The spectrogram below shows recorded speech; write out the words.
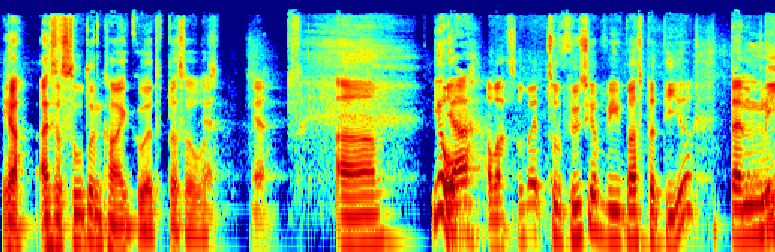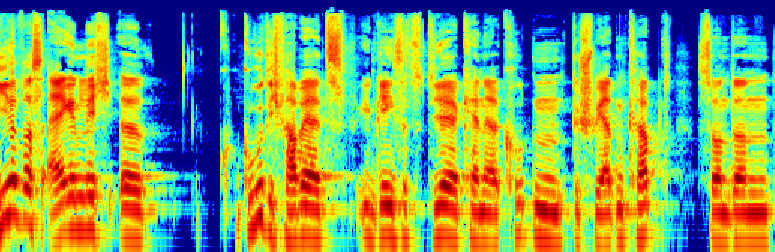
Ja, also Sudern kann ich gut bei sowas. Ja. ja. Ähm, jo, ja. aber soweit zu Physio, wie war es bei dir? Bei mir war es eigentlich äh, gut. Ich habe ja jetzt im Gegensatz zu dir ja keine akuten Beschwerden gehabt, sondern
